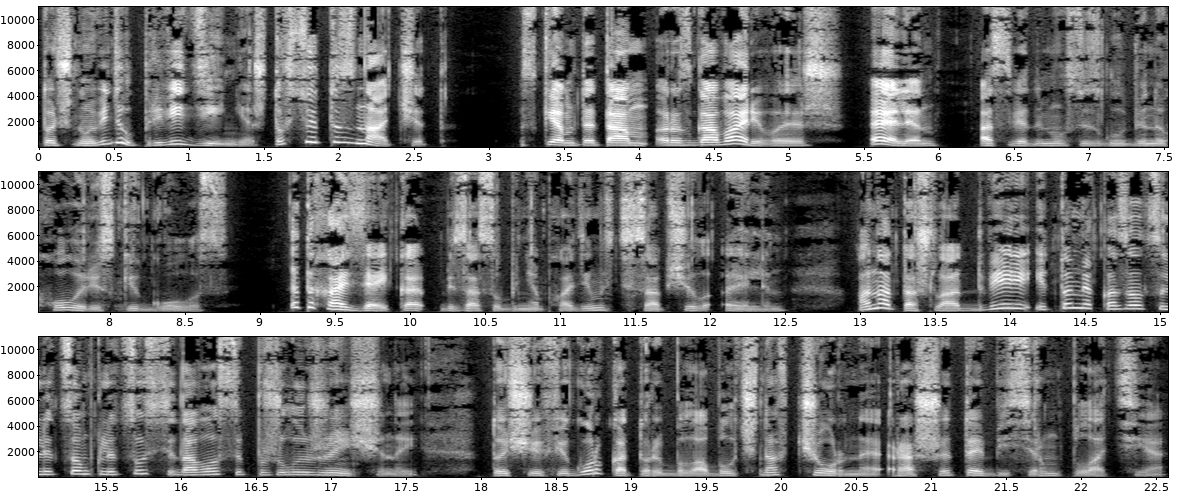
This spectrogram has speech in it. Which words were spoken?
Точно увидел привидение. Что все это значит? «С кем ты там разговариваешь, Эллен?» осведомился из глубины холла резкий голос. «Это хозяйка», — без особой необходимости сообщила Эллен. Она отошла от двери, и Томми оказался лицом к лицу с седовласой пожилой женщиной, тощая фигура которой была облачена в черное, расшитое бисером платье.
